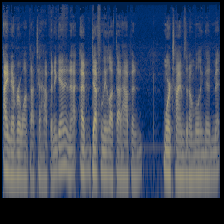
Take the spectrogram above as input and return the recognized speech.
I never want that to happen again, and I, I've definitely let that happen more times than I'm willing to admit.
